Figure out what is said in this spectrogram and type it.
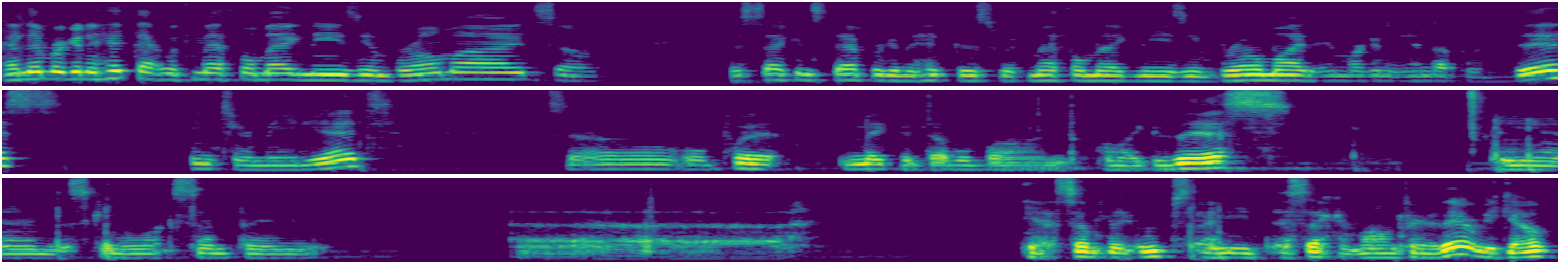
And then we're going to hit that with methyl magnesium bromide. So the second step, we're going to hit this with methyl magnesium bromide, and we're going to end up with this intermediate. So we'll put it make the double bond like this. And it's going to look something. Uh, yeah, something. Oops, I need a second lone pair. There we go.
